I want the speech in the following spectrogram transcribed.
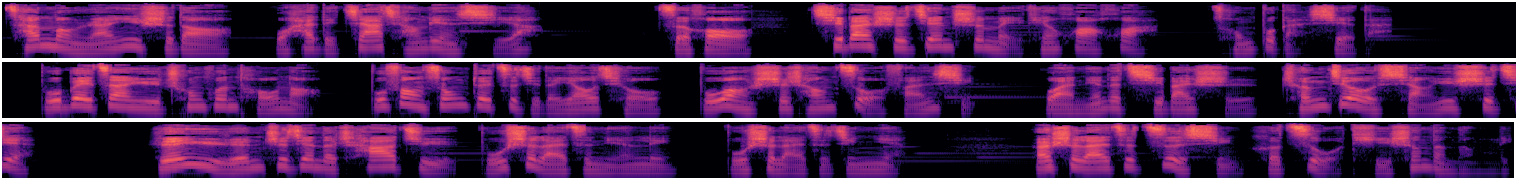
才猛然意识到我还得加强练习啊。”此后，齐白石坚持每天画画，从不敢懈怠。不被赞誉冲昏头脑，不放松对自己的要求，不忘时常自我反省。晚年的齐白石成就享誉世界。人与人之间的差距，不是来自年龄，不是来自经验，而是来自自省和自我提升的能力。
